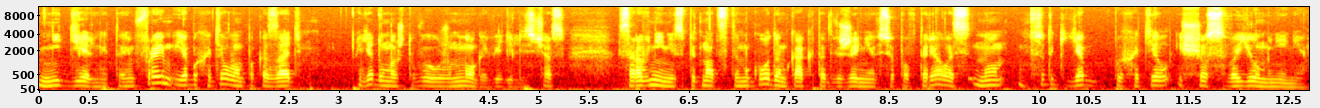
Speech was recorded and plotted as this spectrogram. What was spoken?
недельный таймфрейм. Я бы хотел вам показать, я думаю, что вы уже много видели сейчас сравнений с 2015 годом, как это движение все повторялось, но все-таки я бы хотел еще свое мнение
